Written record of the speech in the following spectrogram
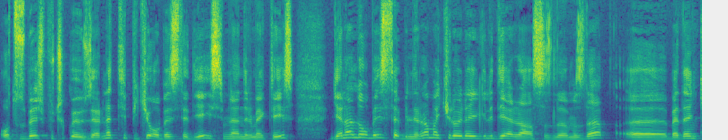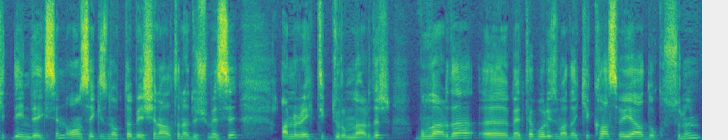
35,5 ve üzerine tip 2 obezite diye isimlendirmekteyiz. Genelde obezite bilinir ama kilo ile ilgili diğer rahatsızlığımızda e, beden kitle indeksinin 18,5'in altına düşmesi anorektik durumlardır. Bunlar da e, metabolizmadaki kas ve yağ dokusunun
